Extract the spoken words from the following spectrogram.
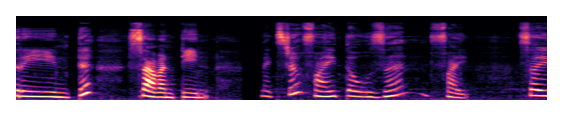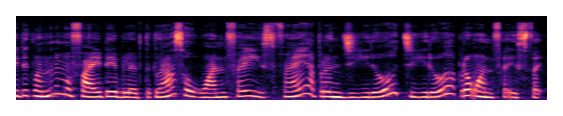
three into seventeen next five thousand five so இதுக்கு வந்து நம்ம ஃபைவ் டேபிள் எடுத்துக்கலாம். So one five is five அப்புறம் ஜீரோ ஜீரோ அப்புறம் one five is five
